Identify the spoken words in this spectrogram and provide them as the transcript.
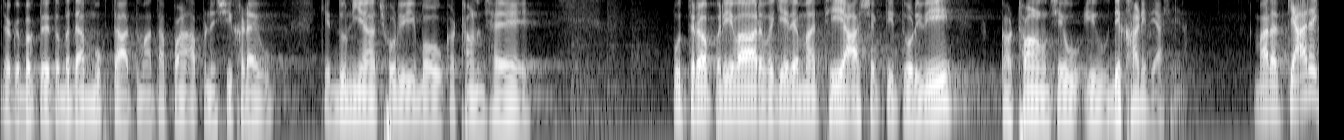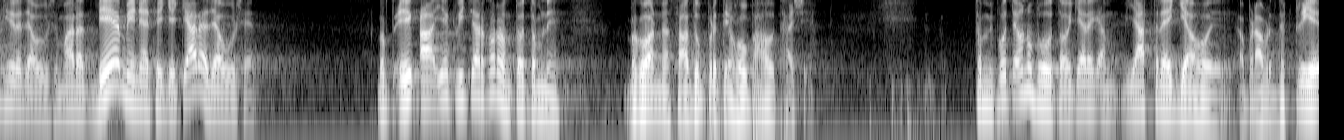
જો કે ભક્તો એ તો બધા મુક્ત આત્મા હતા, પણ આપણે શીખડાયું કે દુનિયા છોડવી બહુ કઠણ છે. પુત્ર, પરિવાર વગેરેમાંથી આ શક્તિ તોડવી કઠણ છે એવું એવું દેખાડી રહ્યા છે મહારાજ, ક્યારે ઘેરે જવું છે? મહારાજ, બે મહિના થઈ ગયા, ક્યારે જવું છે? ભક્તો, એક, આ એક વિચાર કરો ને તો તમને ભગવાનના સાધુ પ્રત્યે હો ભાવ થશે. તમે પોતે અનુભવતા હોય, ક્યારેક આમ યાત્રા ગયા હોય, આપણે આપણે ટ્રે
